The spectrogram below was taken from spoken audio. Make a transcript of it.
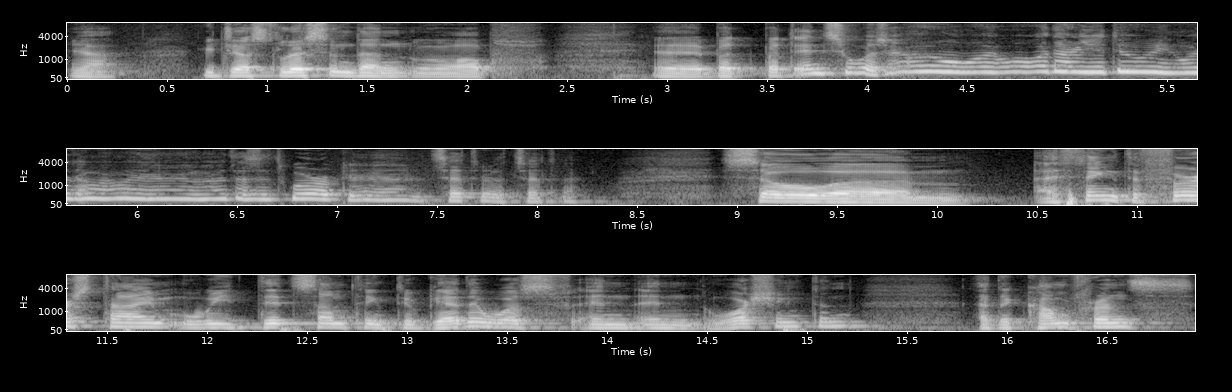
yeah. He just listened and well, uh, but but Insoo was oh what are you doing? How does it work? Etc. Etc. So. Um, I think the first time we did something together was in, in Washington at the conference.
